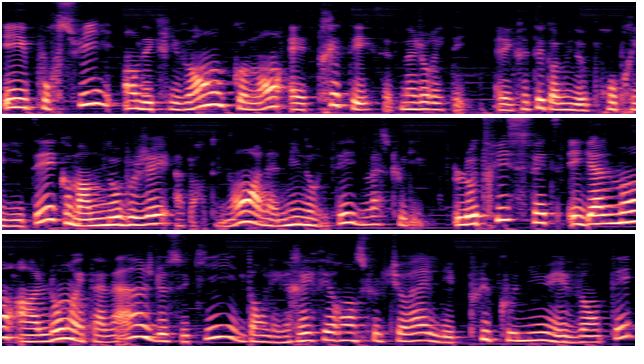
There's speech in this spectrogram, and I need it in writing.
et poursuit en décrivant comment est traitée cette majorité. Elle est traitée comme une propriété, comme un objet appartenant à la minorité masculine. L'autrice fait également un long étalage de ce qui, dans les références culturelles les plus connues et vantées,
